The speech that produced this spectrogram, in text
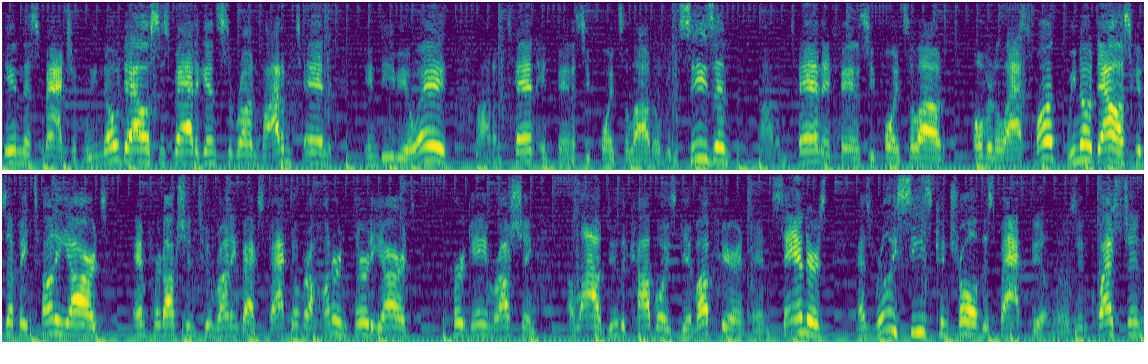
in this matchup. We know Dallas is bad against the run, bottom 10 in DVOA, bottom 10 in fantasy points allowed over the season, bottom 10 in fantasy points allowed over the last month. We know Dallas gives up a ton of yards and production to running backs, back over 130 yards per game rushing allowed do the Cowboys give up here? And, and, Sanders has really seized control of this backfield. It was in question.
